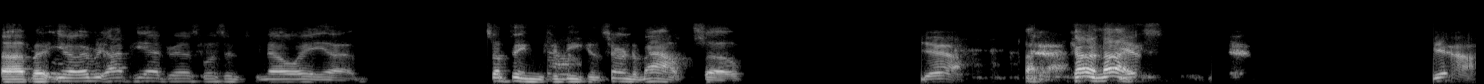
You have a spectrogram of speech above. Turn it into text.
uh, but you know every IP address wasn't you know a uh, something to be concerned about so yeah. kind of nice. Yeah. Yeah,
